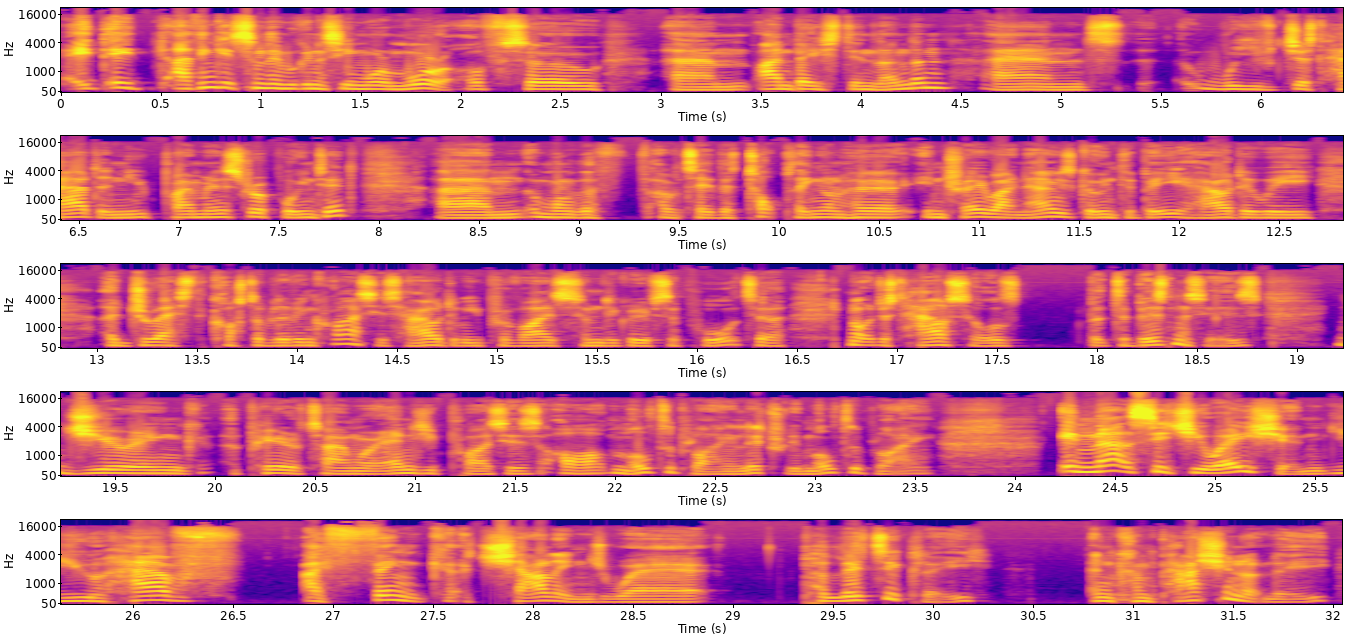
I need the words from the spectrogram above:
It, it, I think it's something we're going to see more and more of. So um, I'm based in London, and we've just had a new prime minister appointed. Um, and one of the, I would say, the top thing on her in tray right now is going to be how do we address the cost of living crisis? How do we provide some degree of support to not just households but to businesses during a period of time where energy prices are multiplying, literally multiplying. In that situation, you have, I think, a challenge where politically and compassionately,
